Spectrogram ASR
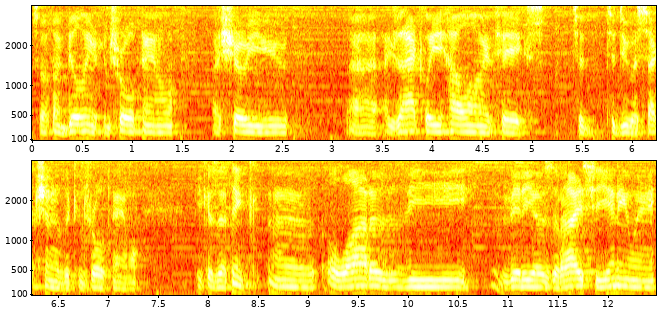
So if I'm building a control panel, I show you uh, exactly how long it takes to, to do a section of the control panel because I think uh, a lot of the videos that I see anyway,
